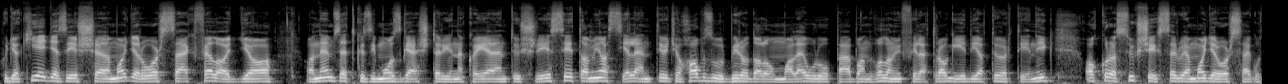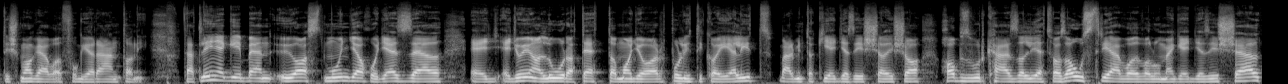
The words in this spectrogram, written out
hogy a kiegyezéssel Magyarország feladja a nemzetközi mozgásterének a jelentős részét, ami azt jelenti, hogy ha Habsburg birodalommal Európában valamiféle tragédia történik, akkor a szükségszerűen Magyarországot is magával fogja rántani. Tehát lényegében ő azt mondja, hogy ezzel egy, egy olyan lóra oszlóra tett a magyar politikai elit, mármint a kiegyezéssel és a Habsburg házzal, illetve az Ausztriával való megegyezéssel,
